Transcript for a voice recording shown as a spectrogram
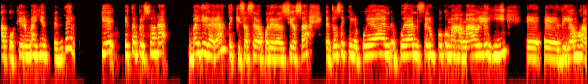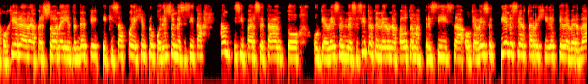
acoger más y entender que esta persona va a llegar antes, quizás se va a poner ansiosa, entonces que le puedan, puedan ser un poco más amables y, eh, eh, digamos, acoger a la persona y entender que, que, quizás, por ejemplo, por eso necesita anticiparse tanto o que a veces necesita tener una pauta más precisa o que a veces tiene cierta rigidez que de verdad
